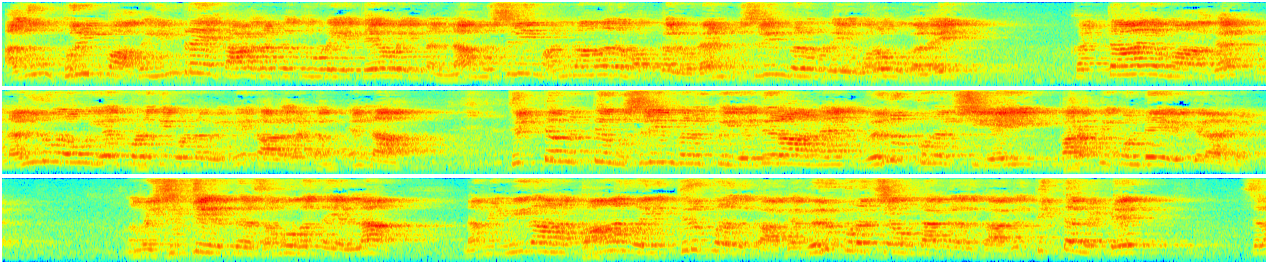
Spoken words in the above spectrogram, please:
அதுவும் குறிப்பாக இன்றைய காலகட்டத்தினுடைய தேவை என்னன்னா முஸ்லீம் அல்லாத மக்களுடன் முஸ்லீம்களுடைய உறவுகளை கட்டாயமாக நல்லுறவு ஏற்படுத்திக் கொள்ள வேண்டிய காலகட்டம். என்ன? திட்டமிட்டு முஸ்லிம்களுக்கு எதிரான வெறுப்புணர்ச்சியை பரப்பிக் கொண்டே இருக்கிறார்கள். நம்மை சுற்றி இருக்கிற சமூகத்தை எல்லாம் நம்மை மீதான பார்வையை திருப்புறதுக்காக வெறுப்புணர்ச்சியை உண்டாக்குறதுக்காக திட்டமிட்டு சில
